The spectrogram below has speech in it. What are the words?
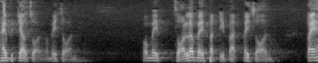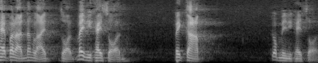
ให้พระเจ้าสอนก็ไม่สอน เพราะไม่สอนแล้วไม่ปฏิบัติไม่สอน ไปให้พระหลานทั้งหลายสอนไม่มีใครสอน ไปกราบก็ไม่มีใครสอน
